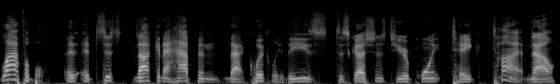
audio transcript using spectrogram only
laughable. It's just not going to happen that quickly. These discussions, to your point, take time. Now,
